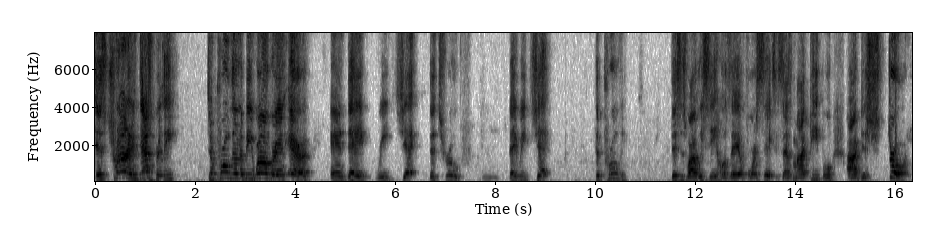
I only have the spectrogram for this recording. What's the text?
is trying desperately to prove them to be wrong or in error, and they reject the truth. They reject the proving. This is why we see Hosea 4 6. It says, My people are destroyed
